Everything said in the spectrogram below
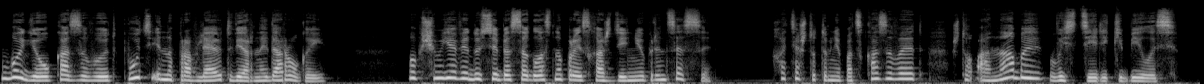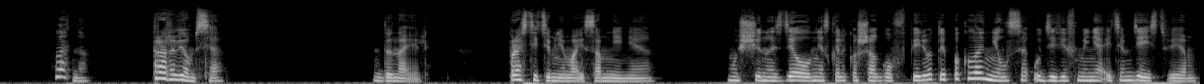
Боги указывают путь и направляют верной дорогой. В общем, я веду себя согласно происхождению принцессы. Хотя что-то мне подсказывает, что она бы в истерике билась. Ладно, прорвемся. Данаэль. Простите мне мои сомнения». Мужчина сделал несколько шагов вперед и поклонился, удивив меня этим действием.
